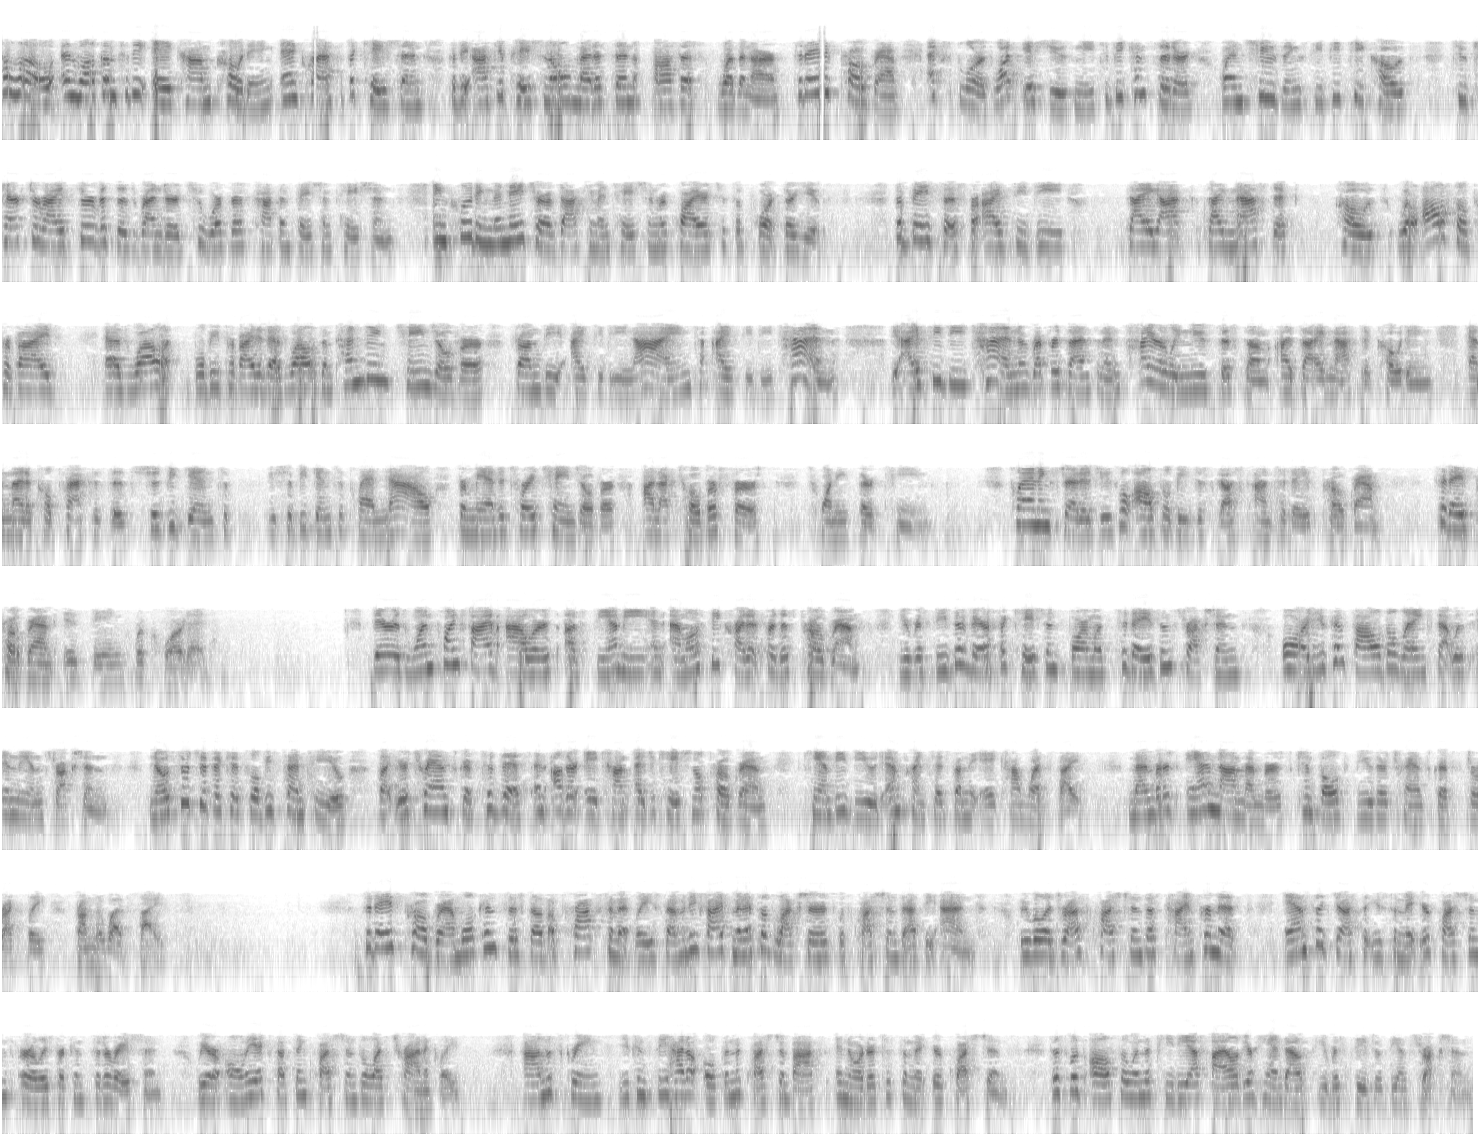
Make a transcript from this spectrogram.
Hello, and welcome to the ACOEM Coding and Classification for the Occupational Medicine Office webinar. Today's program explores what issues need to be considered when choosing CPT codes to characterize services rendered to workers' compensation patients, including the nature of documentation required to support their use. The basis for ICD diagnostic codes will also provide as well will be provided as well as impending changeover from the ICD-9 to ICD-10. The ICD-10 represents an entirely new system of diagnostic coding and medical practices should begin to you should begin to plan now for mandatory changeover on October 1st, 2013. Planning strategies will also be discussed on today's program. Today's program is being recorded. There is 1.5 hours of CME and MOC credit for this program. You received a verification form with today's instructions, or you can follow the link that was in the instructions. No certificates will be sent to you, but your transcript to this and other ACOEM educational programs can be viewed and printed from the ACOEM website. Members and non-members can both view their transcripts directly from the website. Today's program will consist of approximately 75 minutes of lectures with questions at the end. We will address questions as time permits and suggest that you submit your questions early for consideration. We are only accepting questions electronically. On the screen, you can see how to open the question box in order to submit your questions. This was also in the PDF file of your handouts you received with the instructions.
